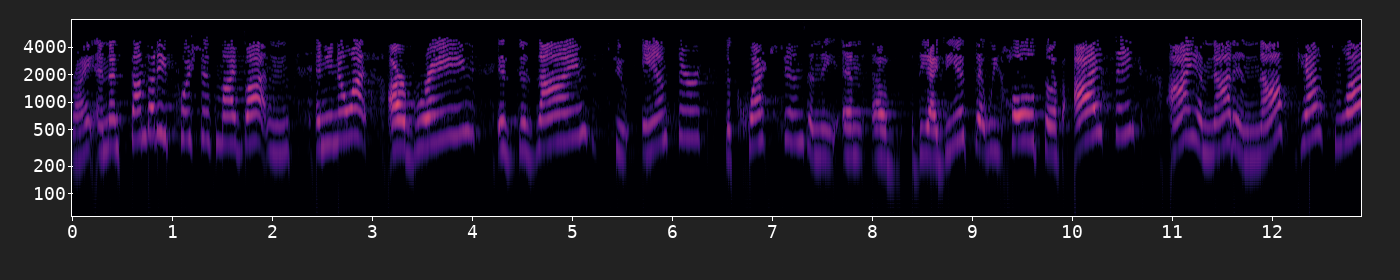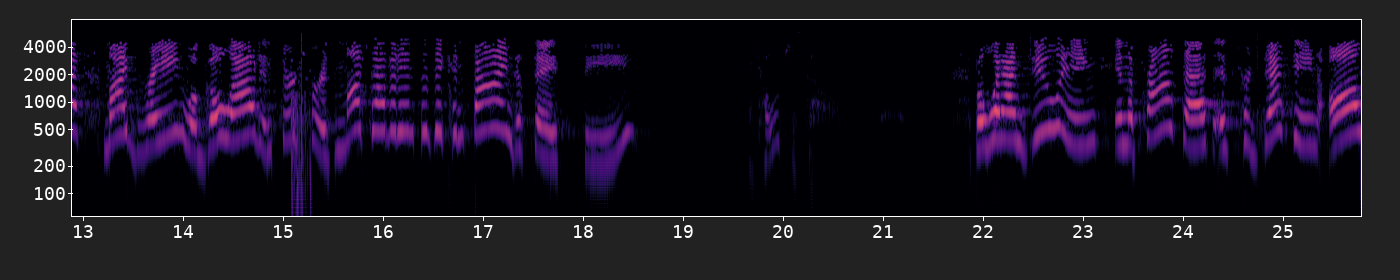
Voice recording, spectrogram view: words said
right? And then somebody pushes my buttons, and you know what? Our brain is designed to answer the questions and the and of the ideas that we hold. So if I think I am not enough, guess what? My brain will go out and search for as much evidence as it can find to say, "See? I told you so." But what I'm doing in the process is projecting all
